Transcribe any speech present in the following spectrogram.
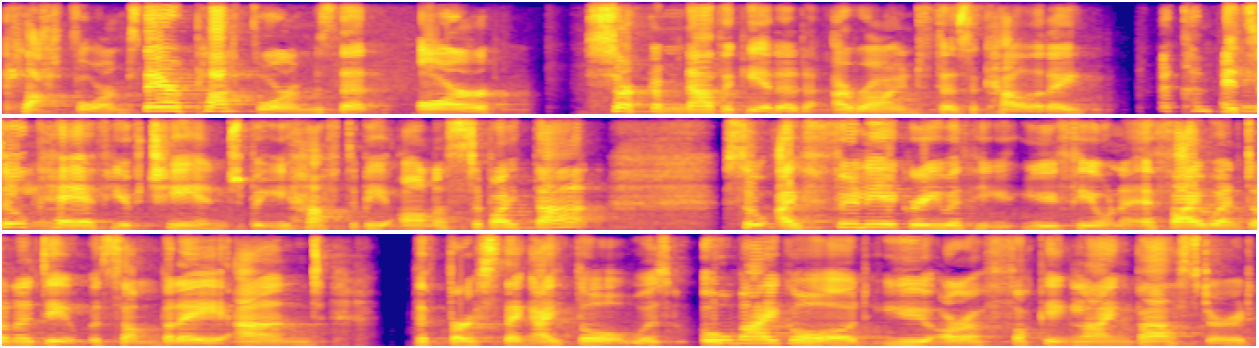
platforms. They are platforms that are circumnavigated around physicality. It's okay if you've changed, but you have to be honest about that. So I fully agree with you, you, Fiona. If I went on a date with somebody and the first thing I thought was, oh my God, you are a fucking lying bastard,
